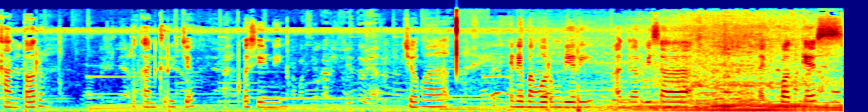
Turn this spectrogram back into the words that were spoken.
kantor rekan kerja ke sini cuma ini mengurung diri agar bisa take podcast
